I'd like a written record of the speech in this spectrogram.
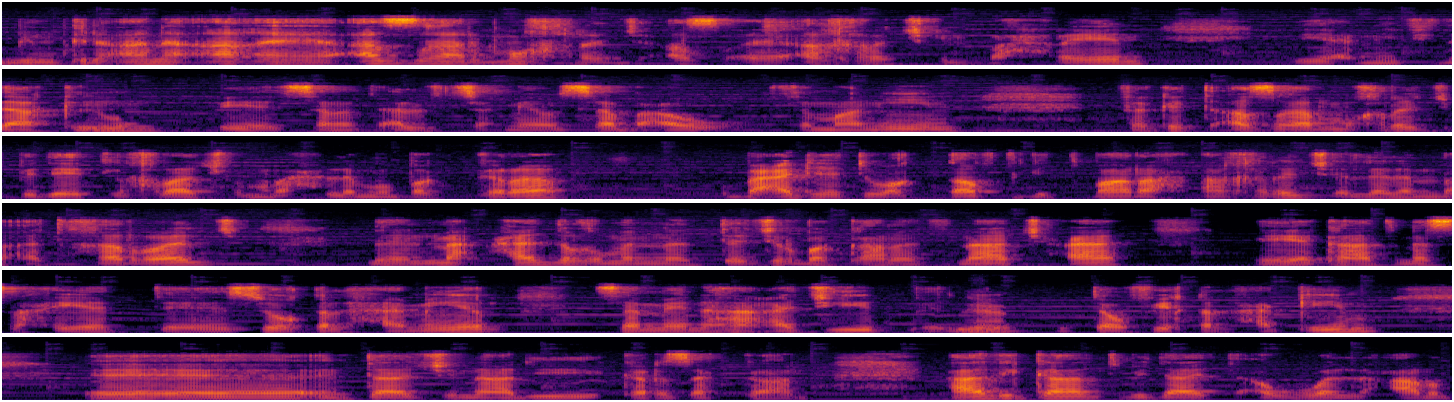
يمكن أنا آه، أصغر مخرج أخرج في البحرين يعني في ذاك الوقت في سنة 1987 فكنت أصغر مخرج. بديت الإخراج في مرحلة مبكرة. وبعدها توقفت قلت ما راح أخرج إلا لما أتخرج من المعهد رغم إن التجربة كانت ناجحة. هي كانت مسرحيه سوق الحمير سميناها عجيب نعم. توفيق الحكيم آه، إنتاج نادي كرزكان. هذه كانت بداية أول عرض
